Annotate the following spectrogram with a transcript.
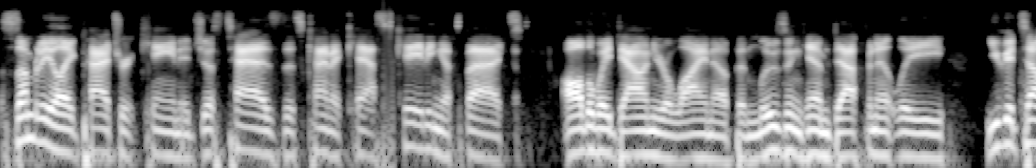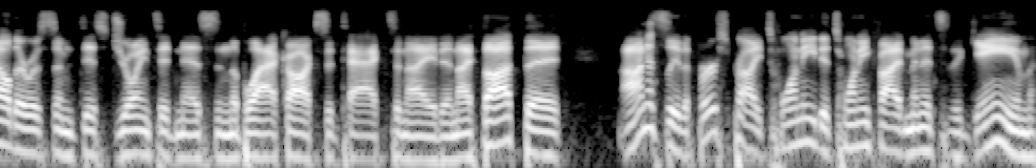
somebody like Patrick Kane, it just has this kind of cascading effect all the way down your lineup, and losing him definitely. You could tell there was some disjointedness in the Blackhawks attack tonight, and I thought that honestly, the first probably 20 to 25 minutes of the game,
